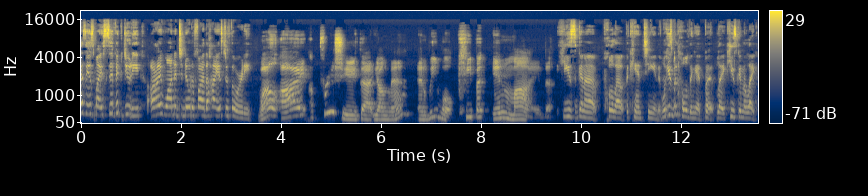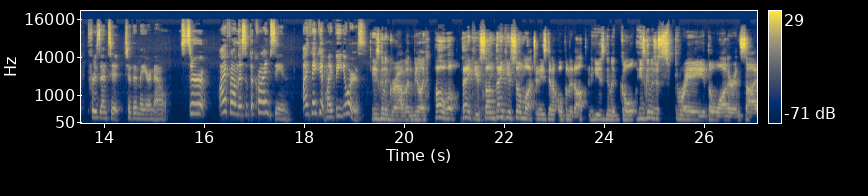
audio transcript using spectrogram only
as is my civic duty, I wanted to notify the highest authority. Well, I appreciate that, young man, and we will keep it in mind. He's gonna pull out the canteen. Well, he's been holding it, but like he's gonna like present it to the mayor now. Sir, I found this at the crime scene. I think it might be yours. He's gonna grab it and be like, "Oh well, thank you, son. Thank you so much." And he's gonna open it up and he's gonna go. He's gonna just spray the water inside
